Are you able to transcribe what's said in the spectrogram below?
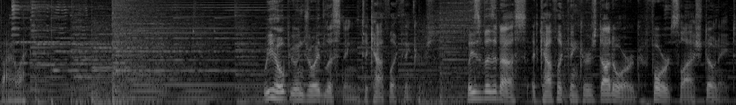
dialectic. We hope you enjoyed listening to Catholic Thinkers. Please visit us at catholicthinkers.org forward slash donate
